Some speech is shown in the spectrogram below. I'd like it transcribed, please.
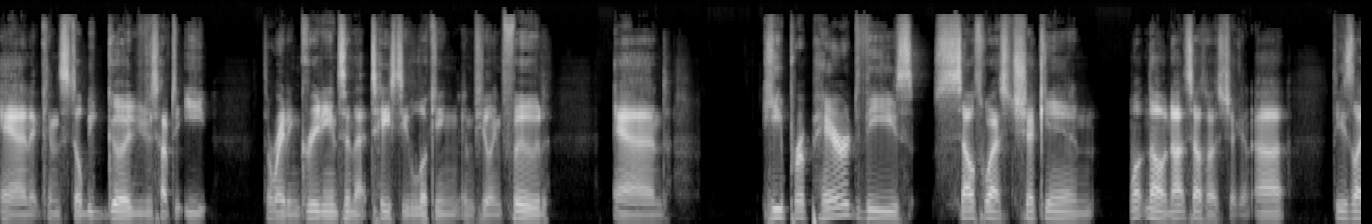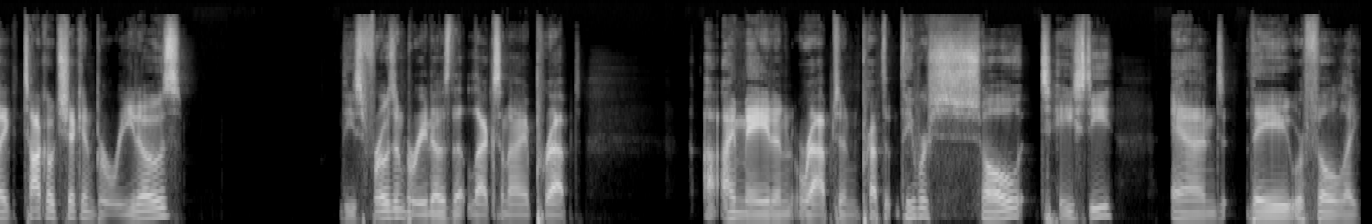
and it can still be good. You just have to eat the right ingredients in that tasty looking and feeling food. And he prepared these Southwest chicken. Well, no, not Southwest chicken. Uh, these like taco chicken burritos. These frozen burritos that Lex and I prepped. I made and wrapped and prepped. They were so tasty, and they were filled like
